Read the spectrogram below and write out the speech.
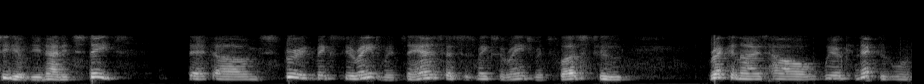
City of the United States, that um, spirit makes the arrangements, the ancestors makes arrangements for us to recognize how we are connected with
